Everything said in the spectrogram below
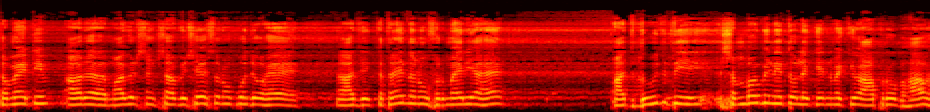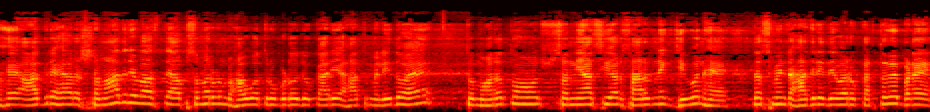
कमेटी और महावीर संस्था विशेष रूप जो है, आज कतई दिनों फरमाइरिया है। आज दूज थी संभव भी नहीं तो लेकिन मैं क्यों आप भाव है? आग्रह और समाज रे वास्ते आप समर्पण भाव रो बड़ो जो कार्य हाथ में लीधो है तो महारतो, सन्यासी और सार्वजनिक जीवन है। दस मिनट हाजिरी देवारो कर्तव्य बने।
